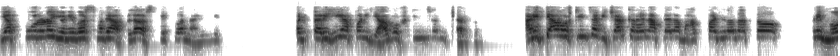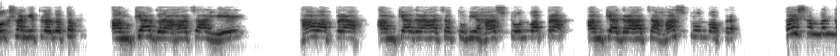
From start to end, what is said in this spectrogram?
या पूर्ण युनिव्हर्समध्ये आपलं अस्तित्व नाही पण तरीही आपण या गोष्टींचा विचार करतो आणि त्या गोष्टींचा विचार करायला आपल्याला भाग पाडलं जातं आणि मग सांगितलं जातं अमक्या ग्रहाचा हे हा वापरा. अमक्या ग्रहाचा तुम्ही हा स्टोन वापरा. अमक्या ग्रहाचा हा स्टोन वापरा. काय संबंध?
